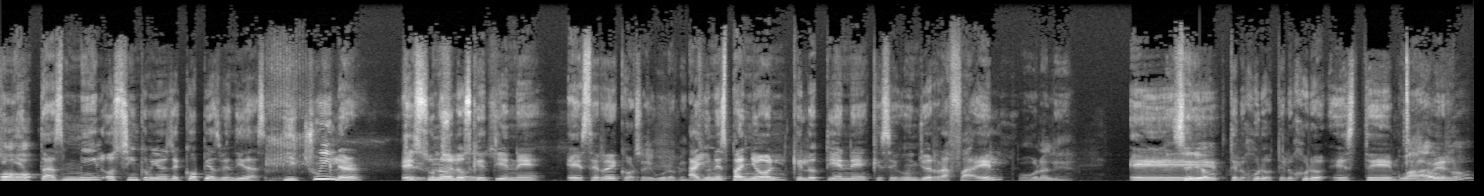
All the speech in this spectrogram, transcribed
O- mil o 5 millones de copias vendidas. Y Thriller es uno es de los que ellos. tiene ese récord. Seguramente. Hay un español que lo tiene, que según yo es Rafael. Órale. Eh, ¿En serio? Te lo juro, te lo juro. Este, a Guau, ver, ¿no?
